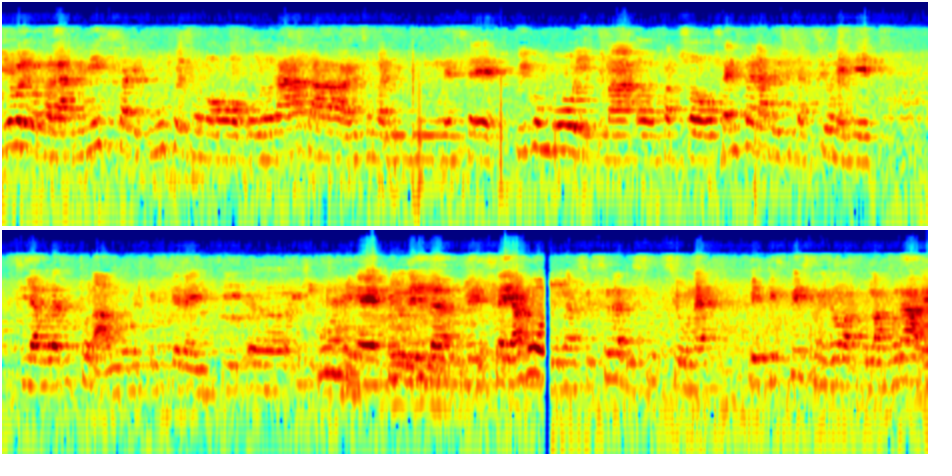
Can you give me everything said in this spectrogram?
Io volevo fare la premessa che comunque sono onorata insomma, di essere qui con voi, ma eh, faccio sempre la precisazione che si lavora tutto l'anno per questi eventi. Eh, il culmine è quello del, del 6 agosto come assessore all'istruzione perché spesso mi trovo a collaborare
